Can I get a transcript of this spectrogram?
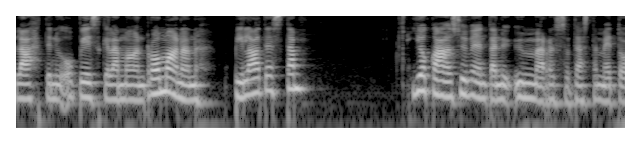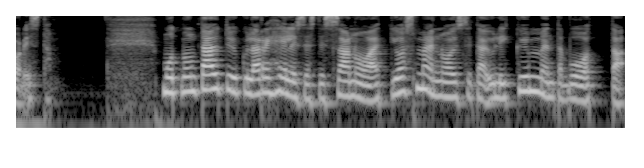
lähtenyt opiskelemaan Romanan Pilatesta, joka on syventänyt ymmärrystä tästä metodista. Mutta mun täytyy kyllä rehellisesti sanoa, että jos mä en olisi sitä yli kymmentä vuotta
